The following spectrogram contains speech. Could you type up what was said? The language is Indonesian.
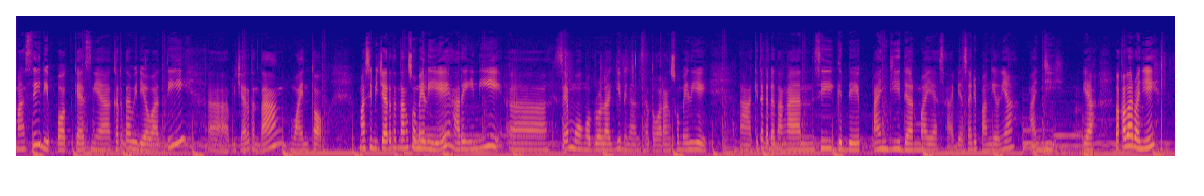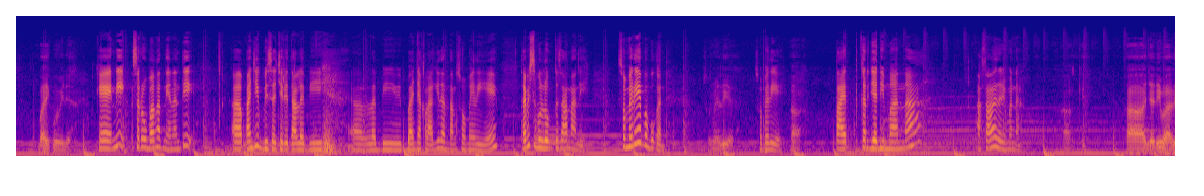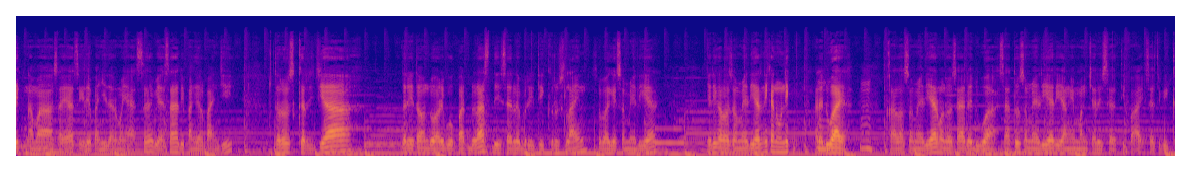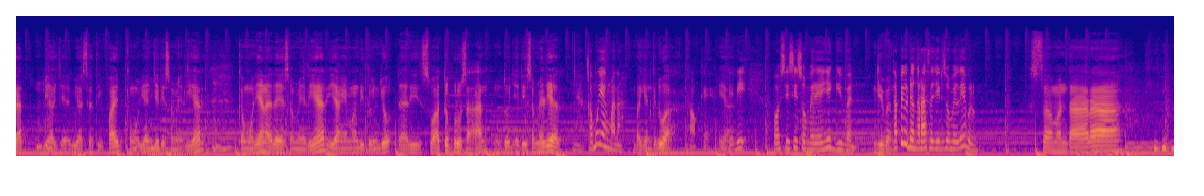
masih di podcastnya Kerta Widiawati uh, bicara tentang wine talk. Masih bicara tentang sommelier. Hari ini uh, saya mau ngobrol lagi dengan satu orang sommelier. Nah, kita kedatangan si Gede Panji Darmayasa. Biasa dipanggilnya Panji. Ya, apa kabar Panji? Baik Bu Widya. Oke, ini seru banget nih. Nanti uh, Panji bisa cerita lebih uh, lebih banyak lagi tentang sommelier. Tapi sebelum ke sana nih, sommelier apa bukan? Sommelier. Sommelier. Ah, kerja di mana? Asalnya dari mana? Oke. Ah, jadi balik nama saya Sigde Panji Darmayase, biasa dipanggil Panji. Terus kerja dari tahun 2014 di Celebrity Cruise Line sebagai sommelier. Jadi kalau sommelier ini kan unik, ada Hmm. dua ya. Hmm. Kalau sommelier menurut saya ada dua. Satu sommelier yang emang cari certified, sertifikat Hmm. biar biar certified, kemudian jadi sommelier. Hmm. Kemudian ada ya sommelier yang emang ditunjuk dari suatu perusahaan untuk jadi sommelier. Nah, kamu yang mana? Bagian kedua, Oke. Iya. Jadi posisi sommeliernya given. given. Tapi udah ngerasa jadi sommelier belum? Sementara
